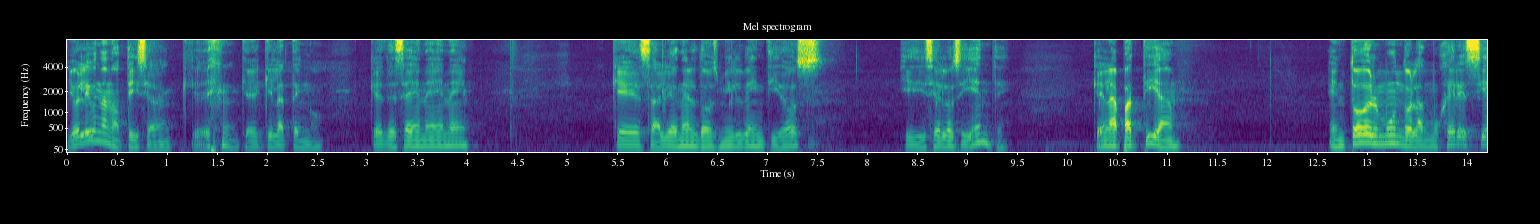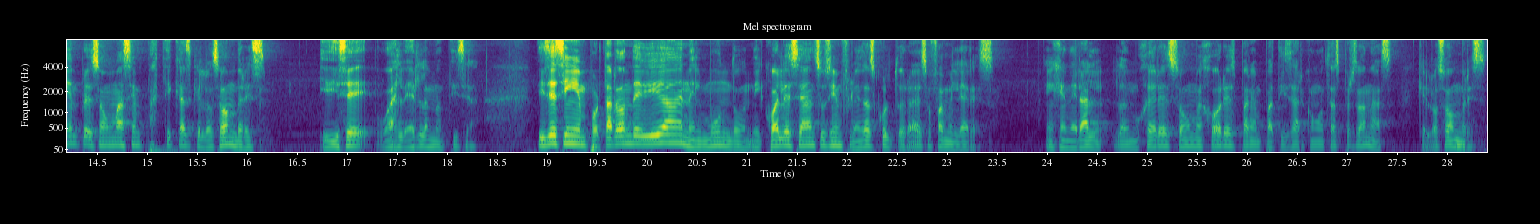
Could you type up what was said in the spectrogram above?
yo leí una noticia que, aquí la tengo, que es de CNN, que salió en el 2022 y dice lo siguiente, que en la apatía, en todo el mundo las mujeres siempre son más empáticas que los hombres. Y dice, voy a leer la noticia. Dice, sin importar dónde viva en el mundo, ni cuáles sean sus influencias culturales o familiares. En general, las mujeres son mejores para empatizar con otras personas que los hombres,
